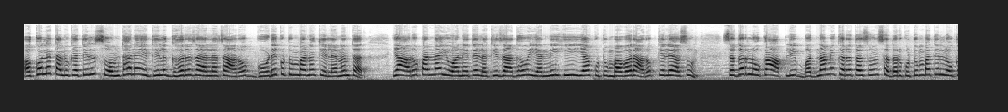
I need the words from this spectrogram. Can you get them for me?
अकोले तालुक्यातील सोमठाणे येथील घर जाळल्याचा आरोप गोडे कुटुंबानं केल्यानंतर या आरोपांना युवा नेते लकी जाधव यांनीही या कुटुंबावर आरोप केले असून सदर लोक आपली बदनामी करत असून सदर कुटुंबातील लोक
